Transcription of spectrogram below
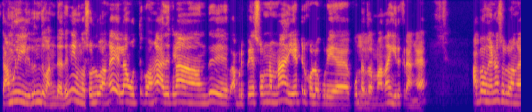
தமிழில் இருந்து வந்ததுன்னு இவங்க சொல்லுவாங்க எல்லாம் ஒத்துக்குவாங்க. அதுக்கெல்லாம் வந்து அப்படி பேச சொன்னோம்னா ஏற்றுக்கொள்ளக்கூடிய கூட்டத்தமாக தான் இருக்கிறாங்க. அப்ப அவங்க என்ன சொல்லுவாங்க?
